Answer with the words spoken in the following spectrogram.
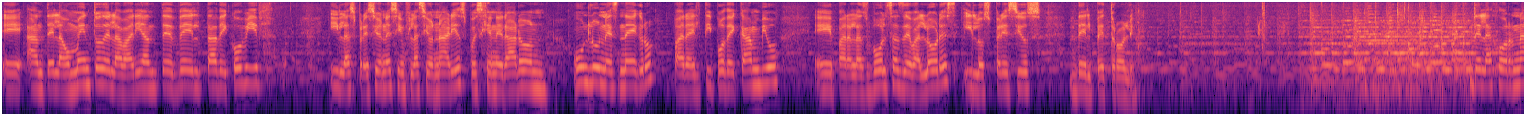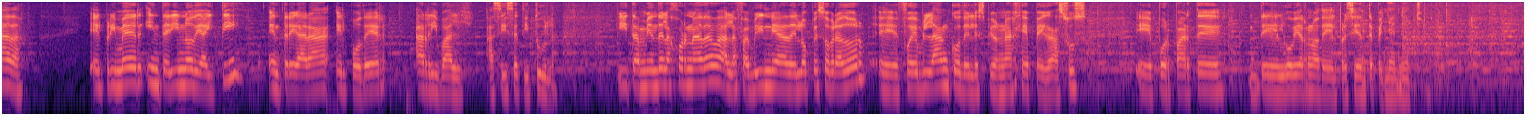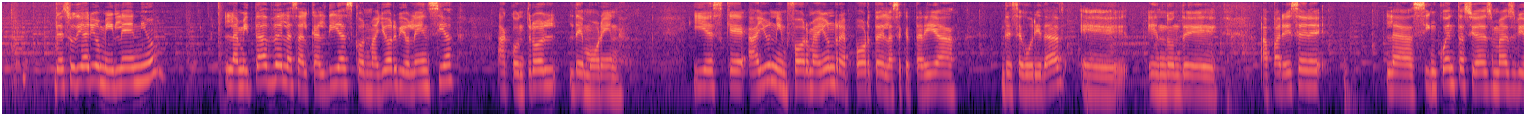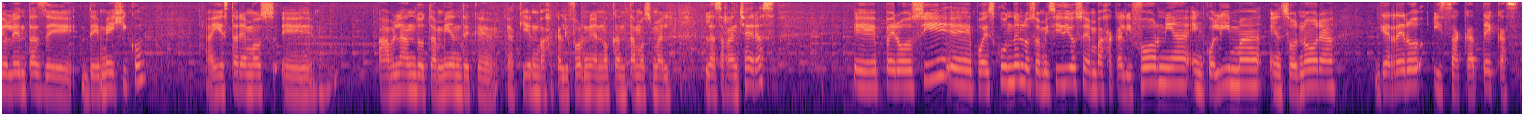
eh, ante el aumento de la variante Delta de COVID y las presiones inflacionarias, pues generaron un lunes negro para el tipo de cambio, eh, para las bolsas de valores y los precios del petróleo. De la jornada, el primer interino de Haití entregará el poder a rival, así se titula. Y también de la jornada a la familia de López Obrador eh, fue blanco del espionaje Pegasus eh, por parte del gobierno del presidente Peña Nieto. De su diario Milenio, la mitad de las alcaldías con mayor violencia a control de Morena. Y es que hay un informe, hay un reporte de la Secretaría de Seguridad eh, en donde aparece las 50 ciudades más violentas de, México. Ahí estaremos eh, hablando también de que aquí en Baja California no cantamos mal las rancheras. Eh, pero sí, pues cunden los homicidios en Baja California, en Colima, en Sonora, Guerrero y Zacatecas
